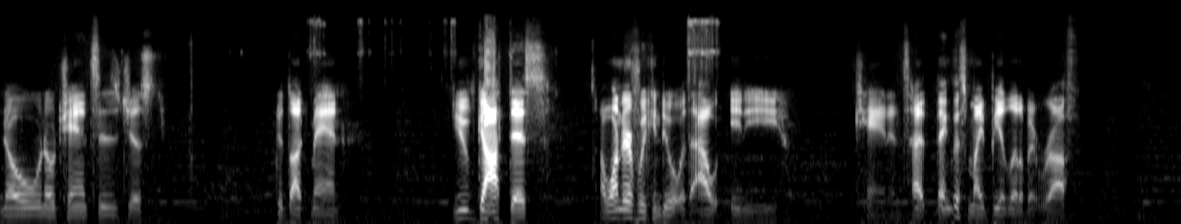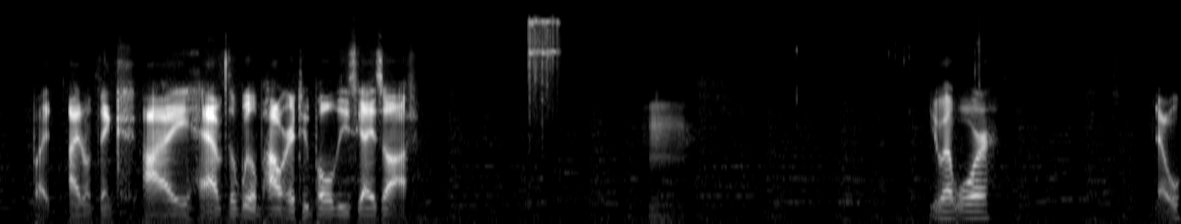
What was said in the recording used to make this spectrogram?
No no chances, just good luck, man. You've got this. I wonder if we can do it without any cannons. I think this might be a little bit rough. But I don't think I have the willpower to pull these guys off. Hmm. You at war? No.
